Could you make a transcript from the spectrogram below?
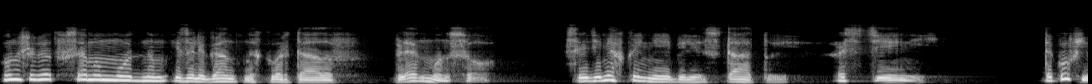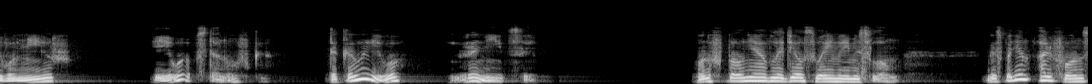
Он живет в самом модном из элегантных кварталов Плен-Монсо среди мягкой мебели, статуй, растений. Таков его мир и его обстановка. Таковы его границы. Он вполне овладел своим ремеслом. Господин Альфонс,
